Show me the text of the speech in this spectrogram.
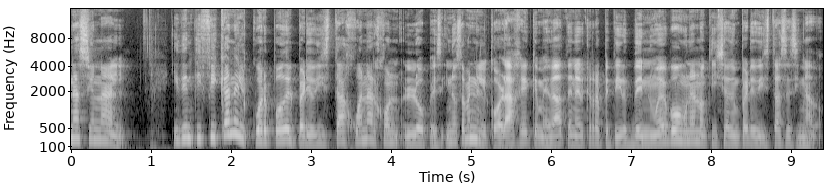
Nacional, identifican el cuerpo del periodista Juan Arjón López y no saben el coraje que me da tener que repetir de nuevo una noticia de un periodista asesinado.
